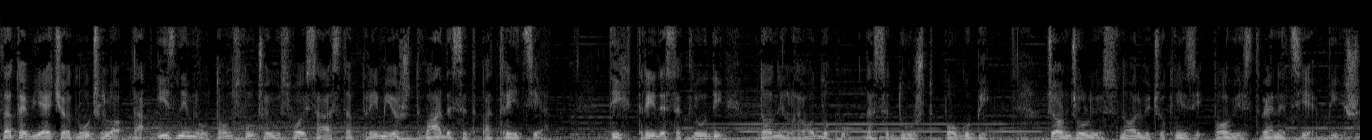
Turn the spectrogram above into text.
Zato je vijeće odlučilo da iznimno u tom slučaju u svoj sastav primi još 20 patricija. Tih 30 ljudi donijelo je odluku da se dužd pogubi. John Julius Norvić u knjizi Povijest Venecije piše.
